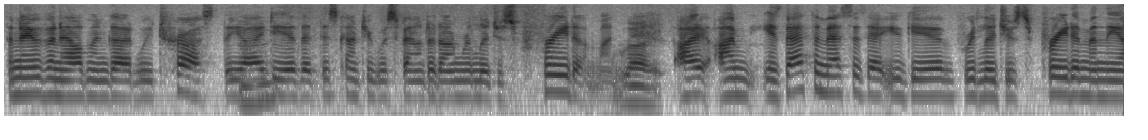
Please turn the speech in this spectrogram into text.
the name of an album, In God We Trust, the mm -hmm. idea that this country was founded on religious freedom. And right. I, I'm, is that the message that you give, religious freedom and the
